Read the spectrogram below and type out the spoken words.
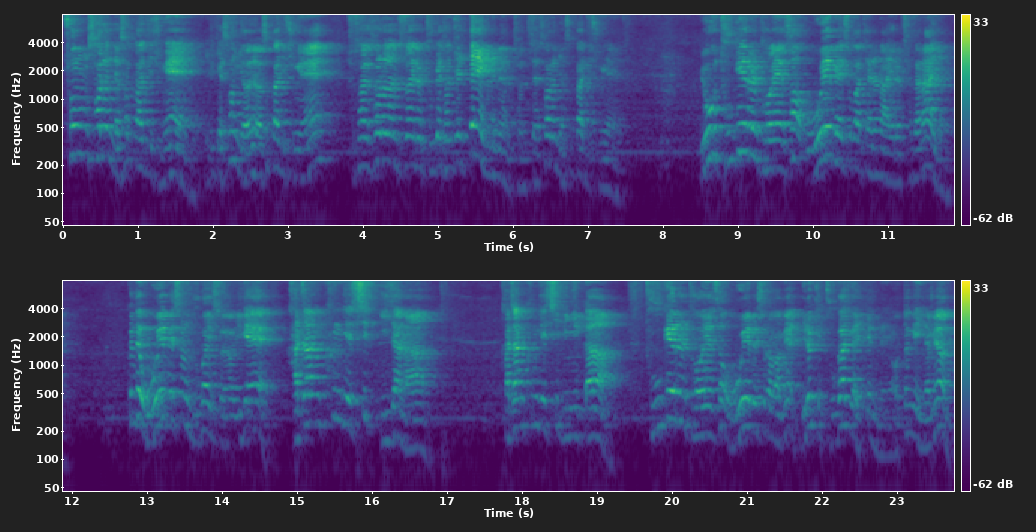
총 36가지 중에 이렇게 36가지 중에 주사위 던 주사위를 두 개 던질 때 그러면 전체 36가지 중에 요 두 개를 더해서 5의 배수가 되는 아이를 찾아라 이거예요. 근데 5의 배수는 누가 있어요? 이게 가장 큰 게 12잖아. 가장 큰 게 12니까 두 개를 더해서 5의 배수라고 하면 이렇게 두 가지가 있겠네. 어떤 게 있냐면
